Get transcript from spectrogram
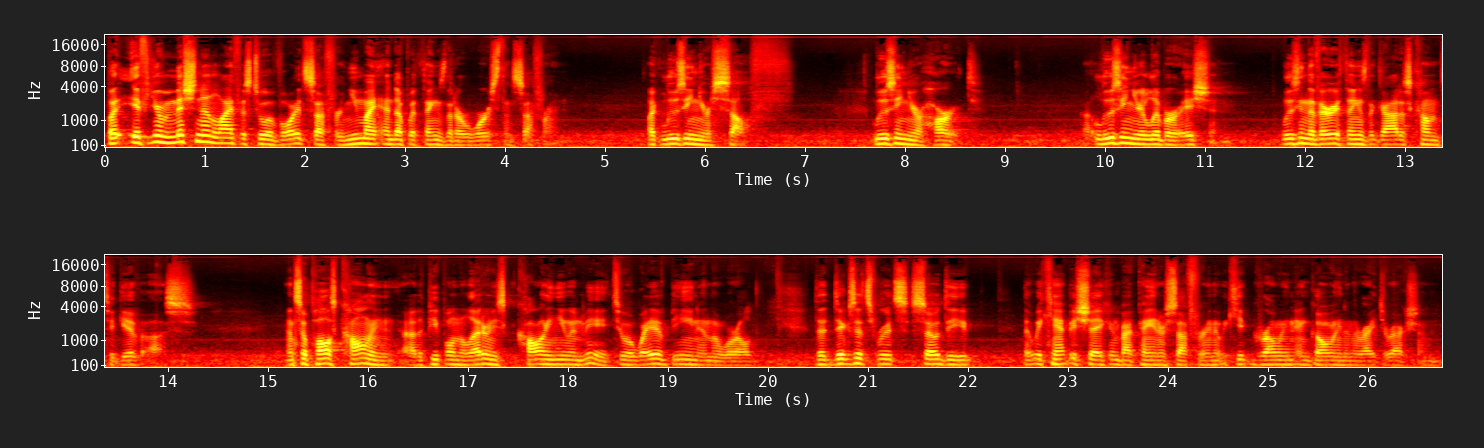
But if your mission in life is to avoid suffering, you might end up with things that are worse than suffering like losing yourself, losing your heart, losing your liberation, losing the very things that God has come to give us. And so Paul's calling uh, the people in the letter, and he's calling you and me to a way of being in the world that digs its roots so deep that we can't be shaken by pain or suffering, that we keep growing and going in the right direction.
